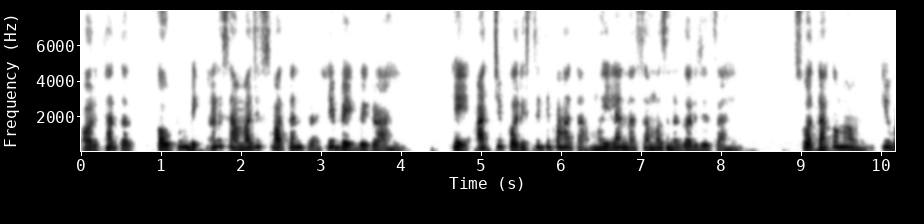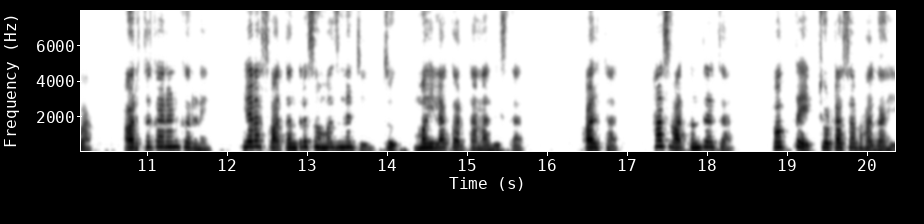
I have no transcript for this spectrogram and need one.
अर्थातच कौटुंबिक आणि सामाजिक स्वातंत्र्य हे वेगवेगळं आहे. हे आजची परिस्थिती पाहता महिलांना समजणं गरजेचं आहे. स्वतः कमावणे किंवा अर्थकारण करणे याला स्वातंत्र्य समजण्याची चूक महिला करताना दिसतात. अर्थात हा स्वातंत्र्याचा फक्त एक छोटासा भाग आहे.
